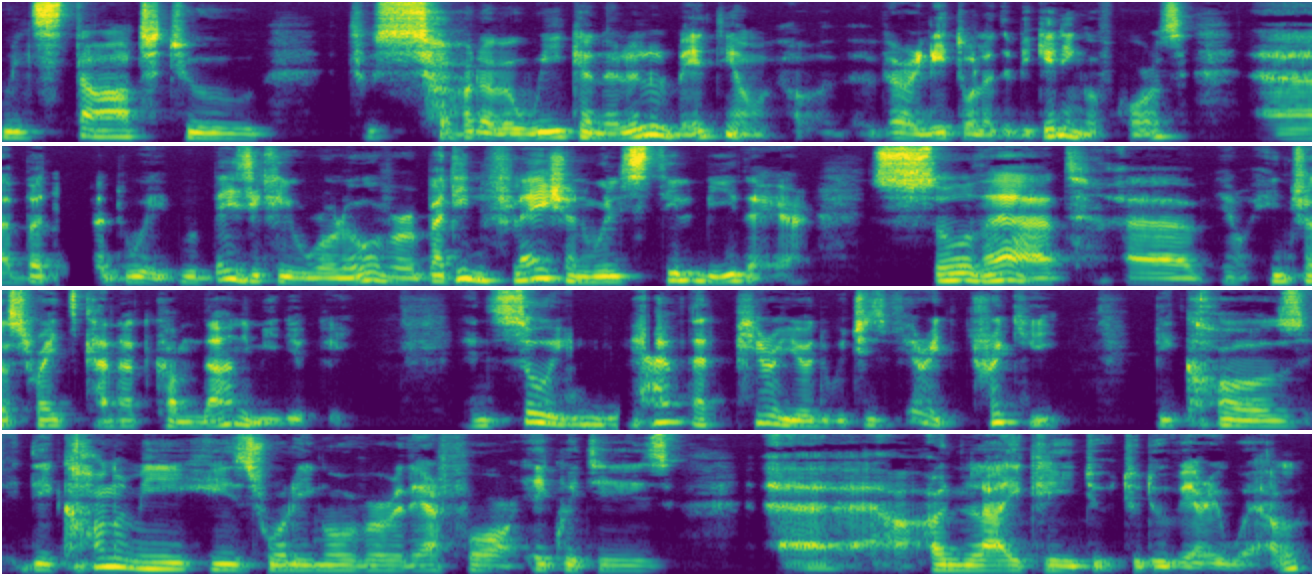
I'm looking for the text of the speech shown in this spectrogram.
will start to to sort of weaken a little bit. You know, very little at the beginning, of course, uh, but but we, we, basically roll over. But inflation will still be there, so that uh, you know interest rates cannot come down immediately, and so you have that period which is very tricky because the economy is rolling over. Therefore, equities are unlikely to, to do very well.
